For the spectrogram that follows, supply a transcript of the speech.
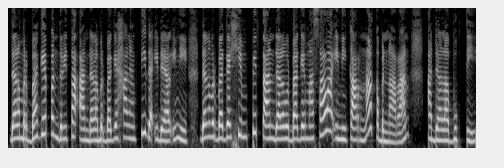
dalam berbagai penderitaan, dalam berbagai hal yang tidak ideal ini, dalam berbagai himpitan, dalam berbagai masalah ini karena kebenaran adalah bukti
